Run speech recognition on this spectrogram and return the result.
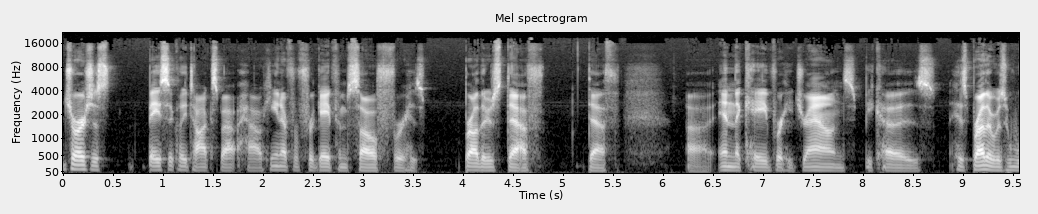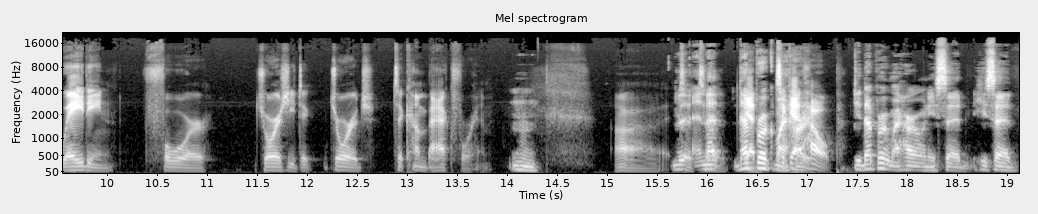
George just basically talks about how he never forgave himself for his brother's death, death, uh, in the cave where he drowns because his brother was waiting for Georgie to George to come back for him. Mhm. Uh, to, and that- that get- broke my to get heart. help. Dude, that broke my heart when he said he said,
